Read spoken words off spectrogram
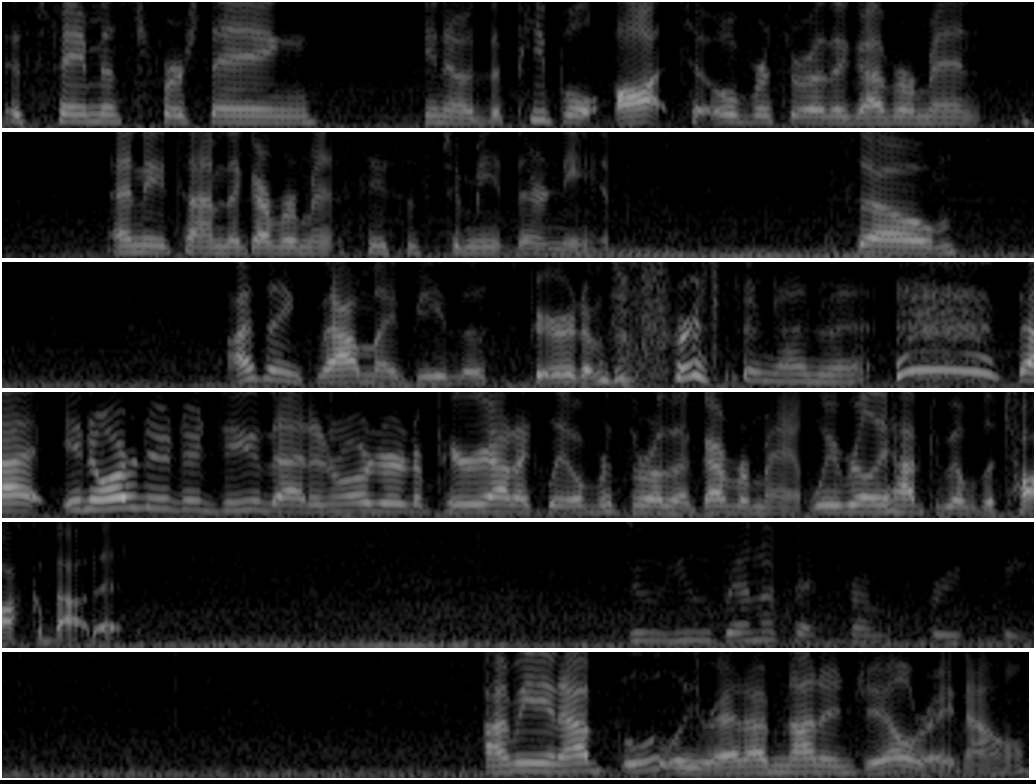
is famous for saying, you know, the people ought to overthrow the government anytime the government ceases to meet their needs. So I think that might be the spirit of the First Amendment. that in order to do that, in order to periodically overthrow the government, we really have to be able to talk about it. Do you benefit from free speech? I mean, absolutely, right? I'm not in jail right now.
